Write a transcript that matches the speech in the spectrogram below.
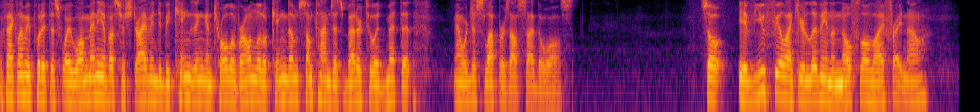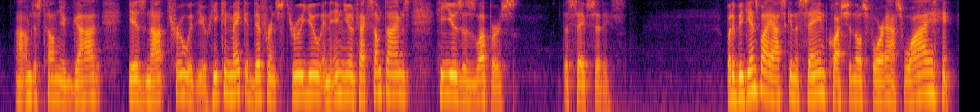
In fact, let me put it this way while many of us are striving to be kings in control of our own little kingdom, sometimes it's better to admit that, man, we're just lepers outside the walls. So if you feel like you're living a no flow life right now, I'm just telling you, God is not through with you. He can make a difference through you and in you. In fact, sometimes He uses lepers to save cities. But it begins by asking the same question those four asked Why?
